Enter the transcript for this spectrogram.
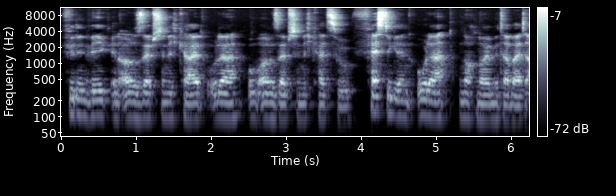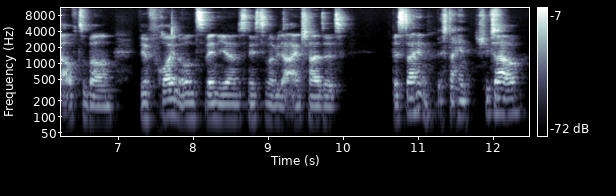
für den Weg in eure Selbstständigkeit oder um eure Selbstständigkeit zu festigen oder noch neue Mitarbeiter aufzubauen. Wir freuen uns, wenn ihr das nächste Mal wieder einschaltet. Bis dahin. Bis dahin. Tschüss. Ciao.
